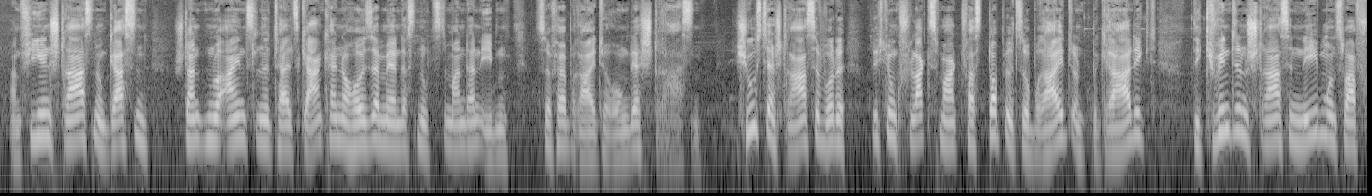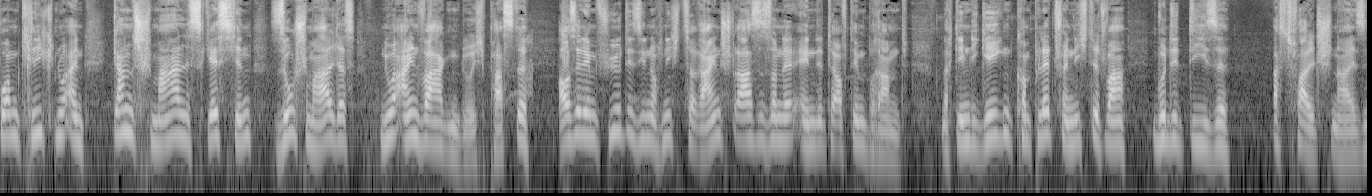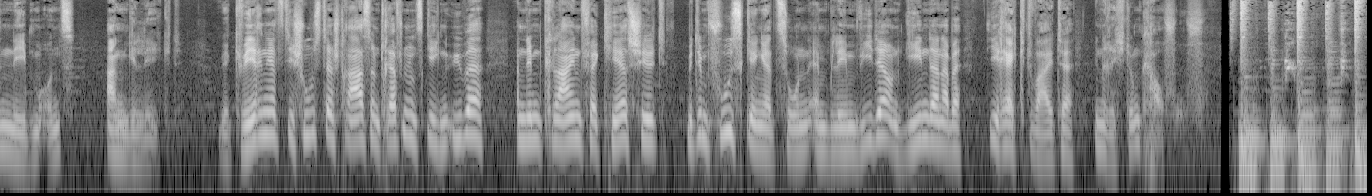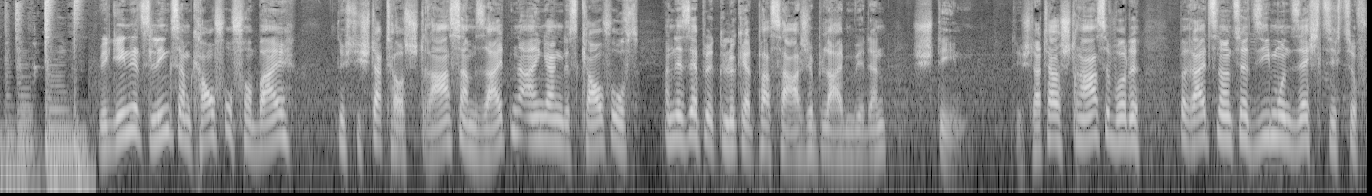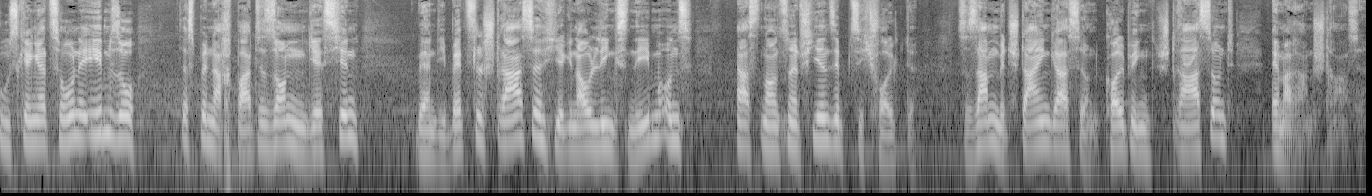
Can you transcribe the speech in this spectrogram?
An vielen Straßen und Gassen standen nur einzelne, teils gar keine Häuser mehr und das nutzte man dann eben zur Verbreiterung der Straßen. Die Schusterstraße wurde Richtung Flachsmarkt fast doppelt so breit und begradigt. Die Quintenstraße neben uns war vor dem Krieg nur ein ganz schmales Gässchen, so schmal, dass nur ein Wagen durchpasste. Außerdem führte sie noch nicht zur Rheinstraße, sondern endete auf dem Brand. Nachdem die Gegend komplett vernichtet war, wurde diese Asphaltschneise neben uns angelegt. Wir queren jetzt die Schusterstraße und treffen uns gegenüber an dem kleinen Verkehrsschild mit dem Fußgängerzonenemblem wieder und gehen dann aber direkt weiter in Richtung Kaufhof. Wir gehen jetzt links am Kaufhof vorbei durch die Stadthausstraße am Seiteneingang des Kaufhofs. An der Seppel-Glückert-Passage bleiben wir dann stehen. Die Stadthausstraße wurde bereits 1967 zur Fußgängerzone, ebenso das benachbarte Sonnengässchen, während die Betzelstraße, hier genau links neben uns, erst 1974 folgte, zusammen mit Steingasse und Kolpingstraße und Emmeranstraße.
